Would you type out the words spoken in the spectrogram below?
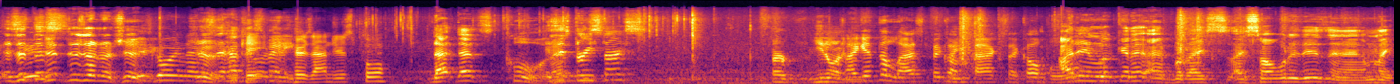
is it this? No, no, shush. He's going shush. Does it Okay, many? here's Andrew's pool. That, that's cool. Is That's it three stars? Or, you know what I get the last pick on packs. I call bull. I didn't look at it, but I- but I, s- I saw what it is, and I'm like,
